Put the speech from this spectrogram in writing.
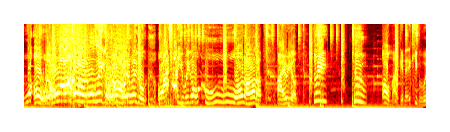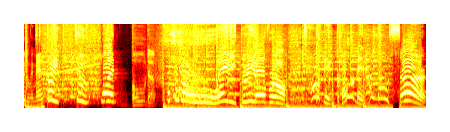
Whoa, oh, oh, oh, oh, wiggle, oh, it wiggled. Oh, I saw you wiggle. Ooh, hold on, hold on. All right, here we go. Three, two, oh my goodness, keep it wiggling, man. Three, two, one. Hold up. Ooh, 83 overall. Tevin Coleman. Hello, sir.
